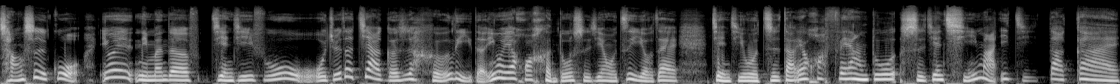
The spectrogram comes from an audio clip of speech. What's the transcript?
尝试过，因为你们的剪辑服务，我觉得价格是合理的，因为要花很多时间。我自己有在剪辑，我知道要花非常多时间，起码一集大概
